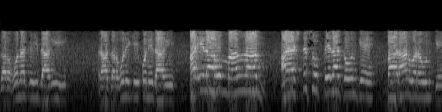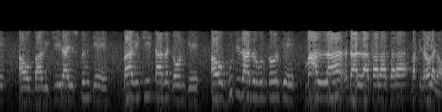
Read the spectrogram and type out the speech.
زرغنہ کی داغی، را زرغنہ کی انہیں داغی۔ اِلَهُمْ مَعَلَّهُمْ آیاشت سوک پیدا کون کے، باران ورون کے۔ او باغچی رایستون کے باغچی تازہ کون کے، او بوٹی زادر غن کور کے، ما اللہ، دا اللہ تعالی سرا، باقی ضرور لگا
